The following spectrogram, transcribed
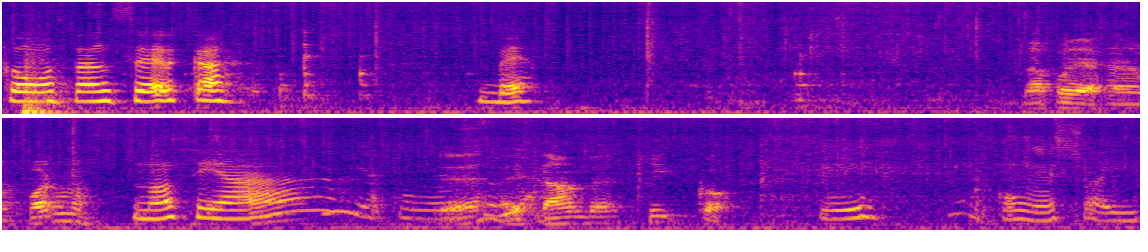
Cómo están cerca. Ve. La podía dejar en forma. No, sí, ah. Ya ¿Sí? eso, Ahí están, ¿ves? Pico. sí, con eso ahí.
